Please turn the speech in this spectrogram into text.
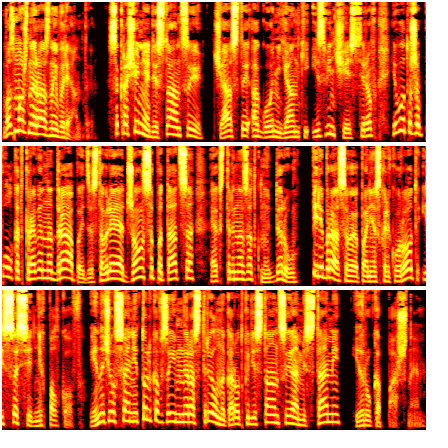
Возможны разные варианты. Сокращение дистанции, частый огонь Янки из винчестеров, и вот уже полк откровенно драпает, заставляя Джонса пытаться экстренно заткнуть дыру перебрасывая по нескольку рот из соседних полков. И начался не только взаимный расстрел на короткой дистанции, а местами и рукопашное.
